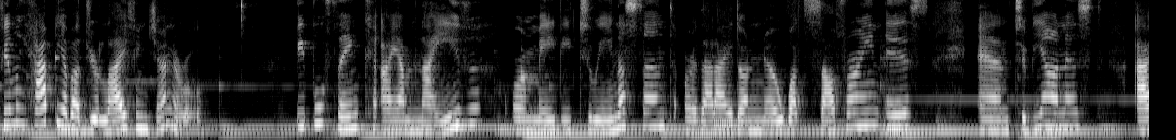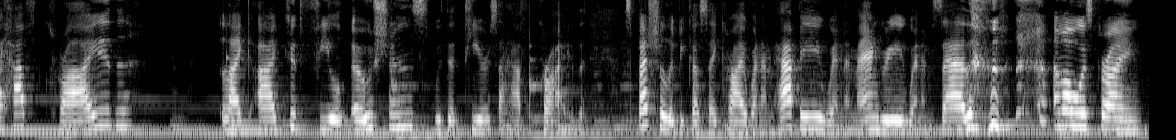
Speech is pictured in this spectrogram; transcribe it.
feeling happy about your life in general. People think I am naive or maybe too innocent or that I don't know what suffering is. And to be honest, I have cried like I could feel oceans with the tears I have cried especially because I cry when I'm happy, when I'm angry, when I'm sad. I'm always crying.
